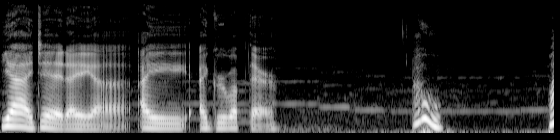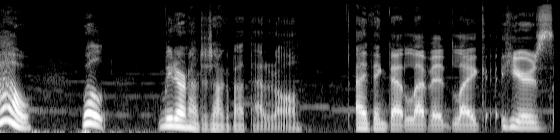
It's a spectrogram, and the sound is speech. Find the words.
yeah, I did. I, uh, I, I grew up there. Oh, wow. Well, We don't have to talk about that at all. I think that Levitt like hears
